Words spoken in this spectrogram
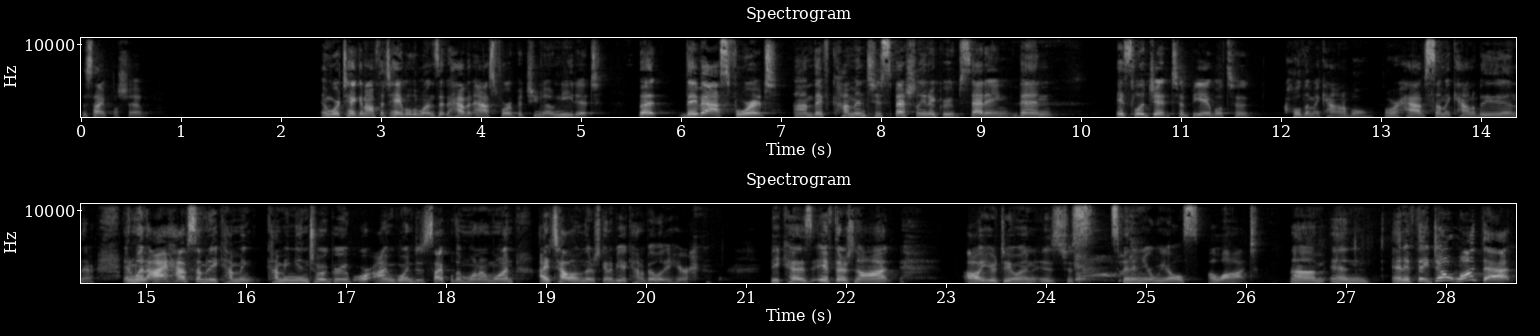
discipleship, and we're taking off the table the ones that haven't asked for it but you know need it, but they've asked for it, um, they've come into, especially in a group setting, then it's legit to be able to hold them accountable or have some accountability in there. And when I have somebody coming coming into a group or I'm going to disciple them one on one, I tell them there's going to be accountability here. because if there's not, all you're doing is just spinning your wheels a lot. Um, and and if they don't want that,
